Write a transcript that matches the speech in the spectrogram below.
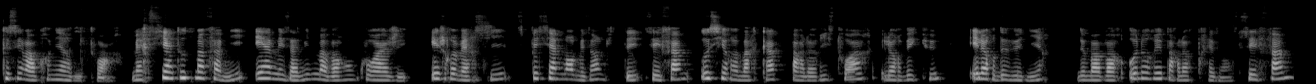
que c'est ma première victoire. Merci à toute ma famille et à mes amis de m'avoir encouragée. Et je remercie spécialement mes invités, ces femmes aussi remarquables par leur histoire, leur vécu et leur devenir, de m'avoir honorée par leur présence. Ces femmes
